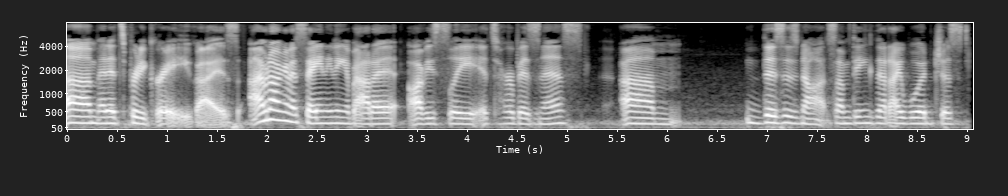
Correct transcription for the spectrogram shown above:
Um, and it's pretty great, you guys. I'm not going to say anything about it. Obviously, it's her business. Um, this is not something that I would just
